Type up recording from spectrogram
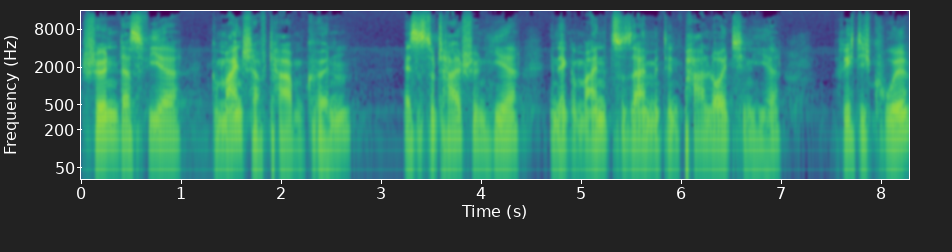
schön, dass wir Gemeinschaft haben können. Es ist total schön hier in der Gemeinde zu sein mit den paar Leutchen hier. Richtig cool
